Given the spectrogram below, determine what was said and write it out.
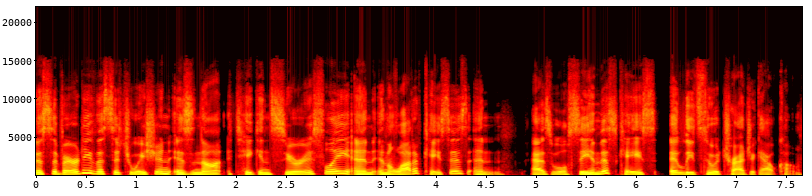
the severity of the situation is not taken seriously. And in a lot of cases, and as we'll see in this case, it leads to a tragic outcome.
